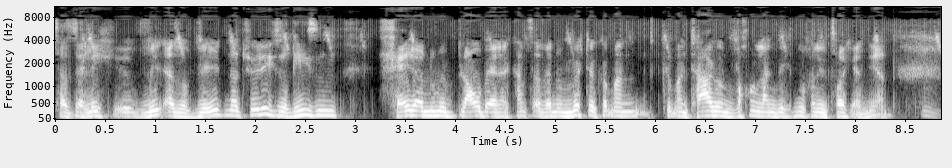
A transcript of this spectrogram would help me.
Tatsächlich äh, wild, also wild natürlich, so riesen Felder nur mit Blaubeeren. Da kannst du, wenn du möchtest, könnte man, könnte man Tage und Wochen lang sich nur von dem Zeug ernähren. Mhm.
